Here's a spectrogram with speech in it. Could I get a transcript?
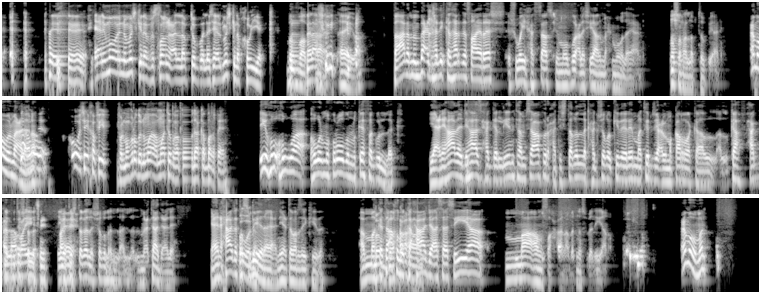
يعني مو إنه مشكلة في صنع اللابتوب ولا شيء المشكلة في خويك. بالضبط. آه، أيوه. فأنا من بعد هذيك الهرجة صاير إيش؟ شوي حساس في موضوع الأشياء المحمولة يعني. خصوصا اللابتوب يعني. عموما ما علينا. هو هو شيء خفيف. المفروض إنه ما ما تضغط ذاك الضغط يعني. اي هو هو هو المفروض إنه كيف أقول لك؟ يعني هذا الجهاز حق اللي أنت مسافر حتشتغل لك حق شغل كذا لين ما ترجع لمقرك ال- الكهف حقك وتشتغل. أيوه صحيح. تشتغل الشغل ال- ال- المعتاد عليه. يعني حاجة. تصويرة يعني يعتبر زي كذا. أما. كتاخذه كحاجة أساسية ما أنصح أنا بالنسبة لي أنا. عموما.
